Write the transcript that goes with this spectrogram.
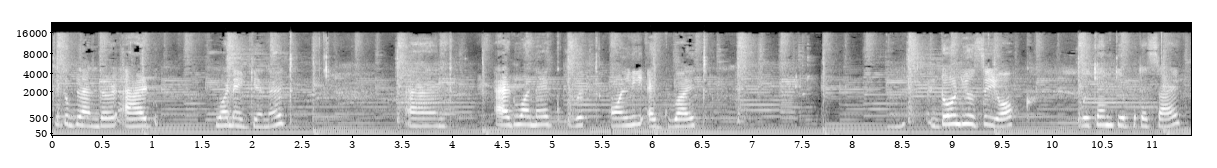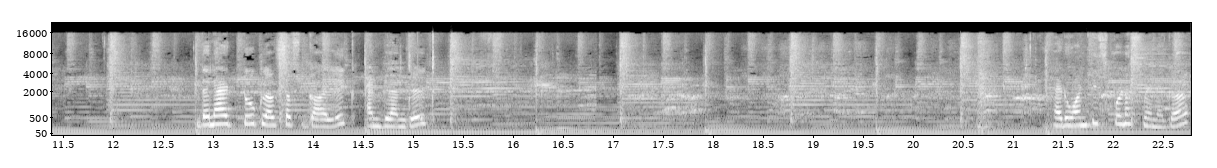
Take a blender, add one egg in it and add one egg with only egg white. Don't use the yolk. We can keep it aside. Then add 2 cloves of garlic and blend it. Add 1 teaspoon of vinegar.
